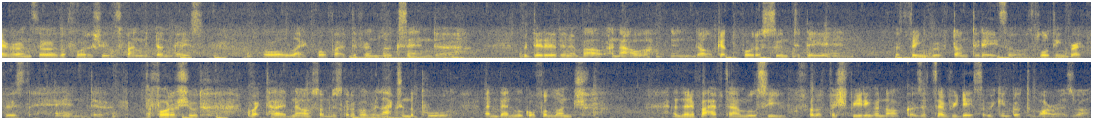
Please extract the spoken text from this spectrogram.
Everyone, so the photo shoot's finally done guys. All like four or five different looks and uh, we did it in about an hour. And I'll get the photos soon today and the thing we've done today. So floating breakfast and uh, the photo shoot. Quite tired now so I'm just gonna go relax in the pool and then we'll go for lunch. And then if I have time we'll see for the fish feeding or not because it's every day so we can go tomorrow as well.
